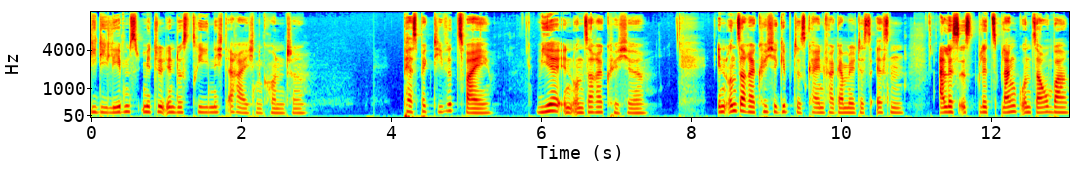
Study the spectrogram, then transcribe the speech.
die die Lebensmittelindustrie nicht erreichen konnte. Perspektive 2 Wir in unserer Küche In unserer Küche gibt es kein vergammeltes Essen. Alles ist blitzblank und sauber.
